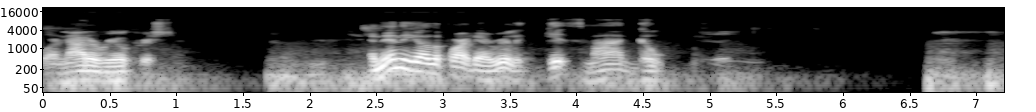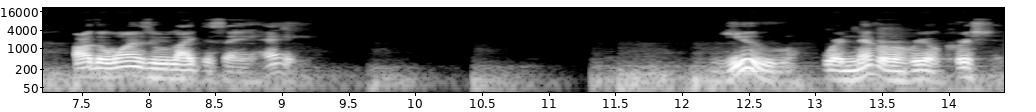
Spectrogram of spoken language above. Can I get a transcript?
are not a real Christian. And then the other part that really gets my goat are the ones who like to say, hey, you were never a real Christian.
